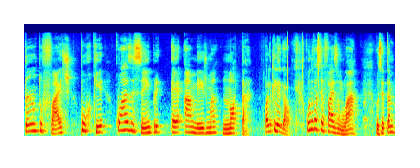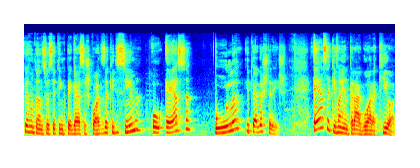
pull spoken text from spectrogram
Tanto faz porque quase sempre é a mesma nota. Olha que legal. Quando você faz um Lá, você está me perguntando se você tem que pegar essas cordas aqui de cima ou essa, pula e pega as três. Essa que vai entrar agora aqui, ó,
